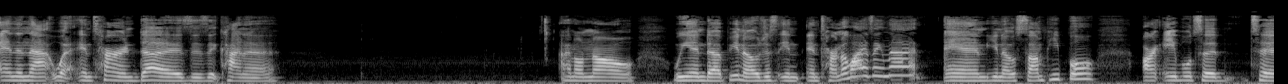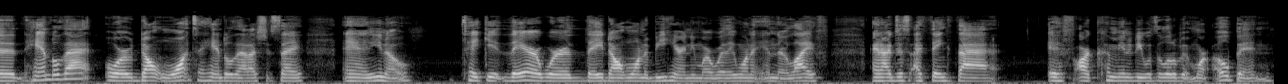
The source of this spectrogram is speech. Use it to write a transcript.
And then that what in turn does is it kind of I don't know, we end up, you know, just in, internalizing that. And, you know, some people aren't able to to handle that or don't want to handle that, I should say, and you know, take it there where they don't want to be here anymore, where they want to end their life. And I just I think that if our community was a little bit more open,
